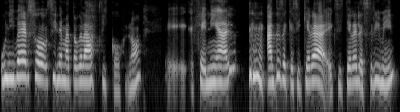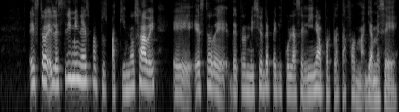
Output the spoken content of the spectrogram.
universo cinematográfico, ¿no? Eh, genial, antes de que siquiera existiera el streaming. Esto el streaming es, pues, para quien no sabe, eh, esto de transmisión de películas en línea o por plataforma, llámese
